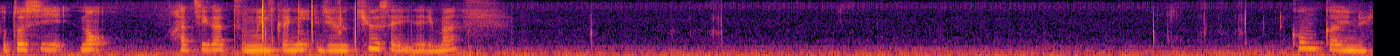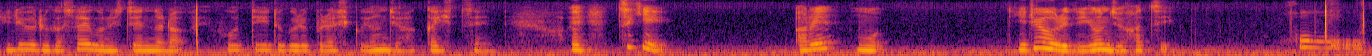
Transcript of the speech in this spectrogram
今年の8月6日に19歳になります。今回のヒリュールが最後の出演なら48グループらしく48回出演。え次あれ？もうヒリュールで48ほう。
